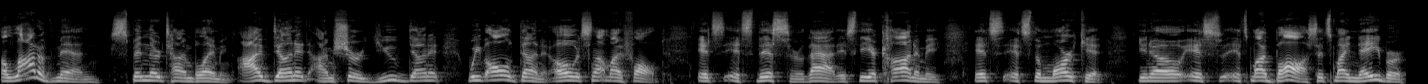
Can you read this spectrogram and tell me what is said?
A lot of men spend their time blaming. I've done it. I'm sure you've done it. We've all done it. Oh, it's not my fault. It's it's this or that. It's the economy. It's it's the market. You know, it's it's my boss, it's my neighbor,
